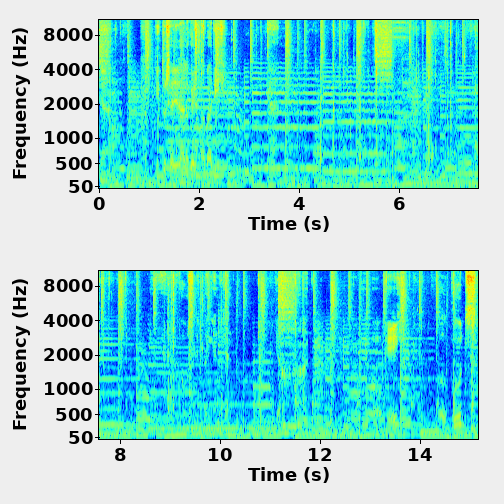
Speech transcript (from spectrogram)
Yan. Dito siya ilalagay mga buddy. Yan. Nakauslit lang yan dyan. Yan. Okay goods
